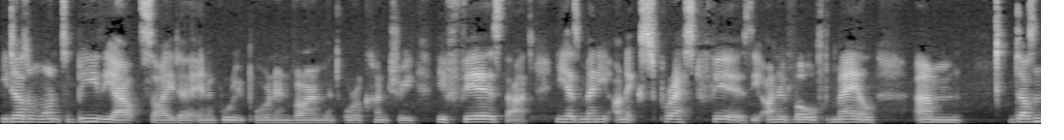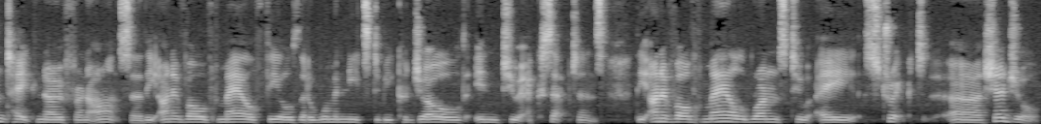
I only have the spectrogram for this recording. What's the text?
He doesn't want to be the outsider in a group or an environment or a country. He fears that. He has many unexpressed fears. The unevolved male um, doesn't take no for an answer. The unevolved male feels that a woman needs to be cajoled into acceptance. The unevolved male runs to a strict uh, schedule.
